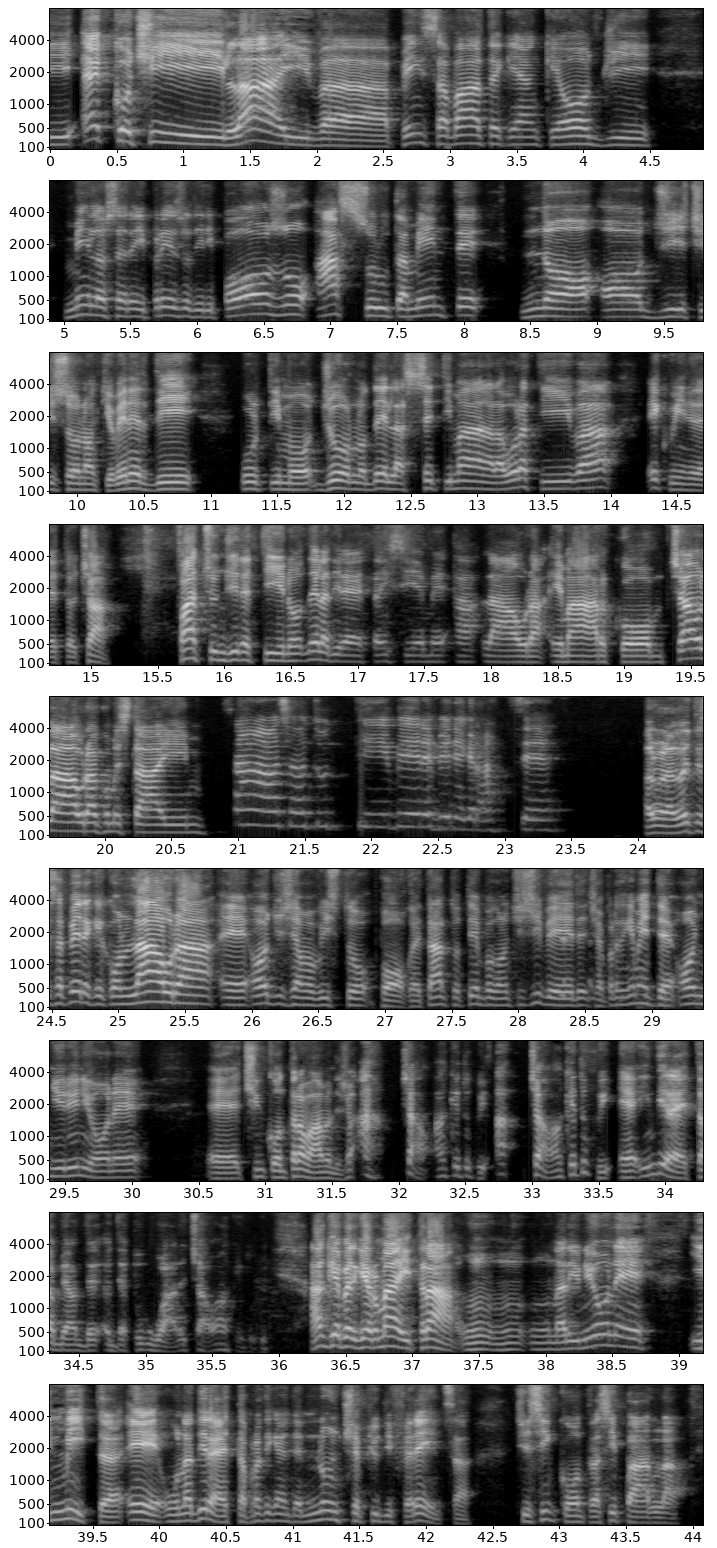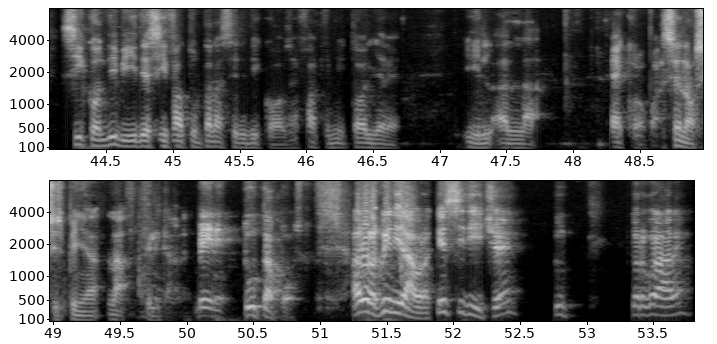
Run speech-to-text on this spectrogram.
tutti. Eccoci live. Pensavate che anche oggi me lo sarei preso di riposo? Assolutamente no. Oggi ci sono anche io venerdì, ultimo giorno della settimana lavorativa e quindi ho detto ciao. Faccio un girettino nella diretta insieme a Laura e Marco. Ciao Laura, come stai? Ciao, ciao a tutti. Bene, bene, grazie. Allora, dovete sapere che con Laura eh, oggi siamo visto poco, è tanto tempo che non ci si vede, cioè praticamente ogni riunione eh, ci incontravamo e dicevamo, ah, ciao, anche tu qui, ah, ciao, anche tu qui, e in diretta abbiamo de- detto uguale, ciao, anche tu qui. Anche perché ormai tra un, un, una riunione in Meet e una diretta praticamente non c'è più differenza, ci si incontra, si parla, si condivide, si fa tutta una serie di cose. Fatemi togliere il... La... Eccolo qua, se no si spegne la telecamera. Bene, tutto a posto. Allora, quindi Laura, che si dice? Tutto regolare?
